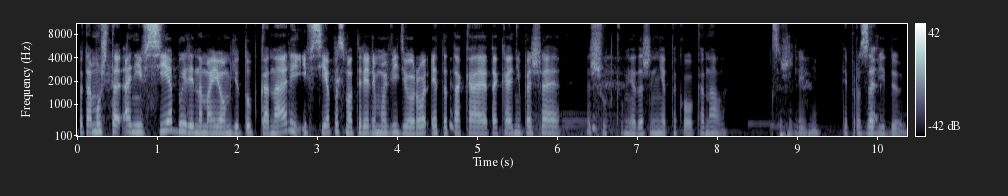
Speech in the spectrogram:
Потому что они все были на моем YouTube-канале, и все посмотрели мой видеоролик. Это такая, такая небольшая шутка. У меня даже нет такого канала, к сожалению. Я просто Э, завидую.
